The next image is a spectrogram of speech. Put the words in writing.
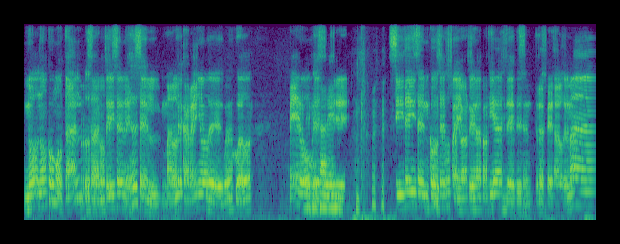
No, no como tal, o sea, no te dicen, ese es el manual de Carreño de buen jugador. Pero este, sí te dicen consejos para llevarte bien la partida, te dicen respeta a los demás,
